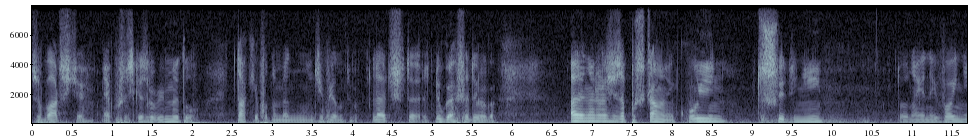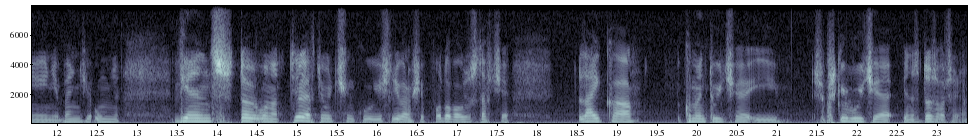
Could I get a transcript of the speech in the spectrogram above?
Zobaczcie, jak wszystkie zrobimy to takie potem będą na dziewiątym, lecz to jest długa jeszcze droga. Ale na razie zapuszczamy Queen, 3 dni, to na jednej wojnie jej nie będzie u mnie. Więc to by było na tyle w tym odcinku. Jeśli wam się podobał, zostawcie lajka, komentujcie i subskrybujcie, więc do zobaczenia.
